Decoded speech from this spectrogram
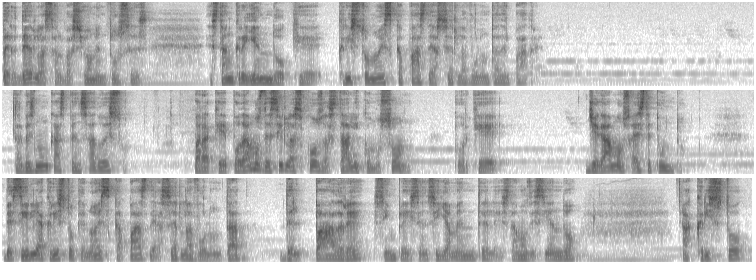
perder la salvación, entonces están creyendo que Cristo no es capaz de hacer la voluntad del Padre. Tal vez nunca has pensado eso, para que podamos decir las cosas tal y como son, porque llegamos a este punto. Decirle a Cristo que no es capaz de hacer la voluntad del Padre, simple y sencillamente le estamos diciendo a Cristo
